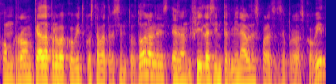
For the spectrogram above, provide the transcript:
home run. Cada prueba COVID costaba 300 dólares, eran filas interminables para hacer pruebas COVID.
